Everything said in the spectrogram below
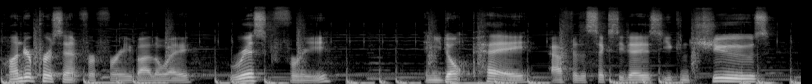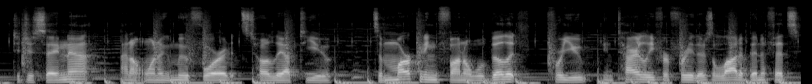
100% for free, by the way, risk free, and you don't pay after the 60 days. You can choose to just say, nah, I don't want to move forward. It's totally up to you. It's a marketing funnel. We'll build it for you entirely for free. There's a lot of benefits.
